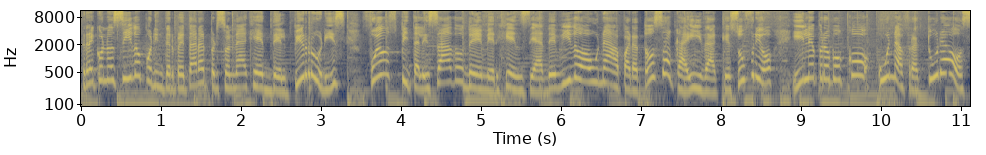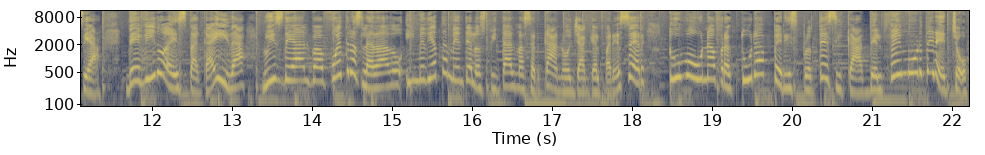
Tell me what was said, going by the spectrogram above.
reconocido por interpretar al personaje del Pirruris, fue hospitalizado de emergencia debido a una aparatosa caída que sufrió y le provocó una fractura ósea. Debido a esta caída, Luis de Alba fue trasladado inmediatamente al hospital más cercano, ya que al parecer tuvo una fractura perisprotésica del fémur derecho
